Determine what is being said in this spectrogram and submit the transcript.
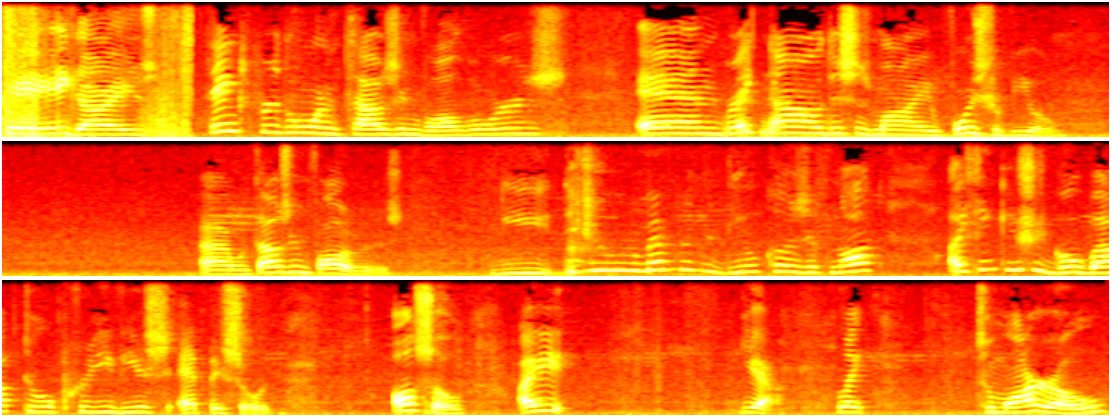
Okay, hey guys, thanks for the 1,000 followers. And right now, this is my voice reveal. At uh, 1,000 followers. The, did you remember the deal? Because if not, I think you should go back to a previous episode. Also, I, yeah, like tomorrow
